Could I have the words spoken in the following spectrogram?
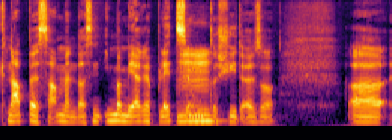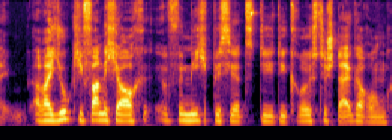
knapp beisammen, da sind immer mehrere Plätze mhm. Unterschied. Also, äh, aber Yuki fand ich ja auch für mich bis jetzt die, die größte Steigerung.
